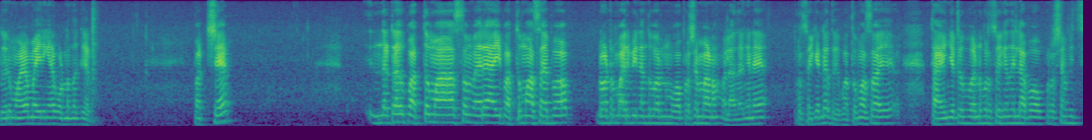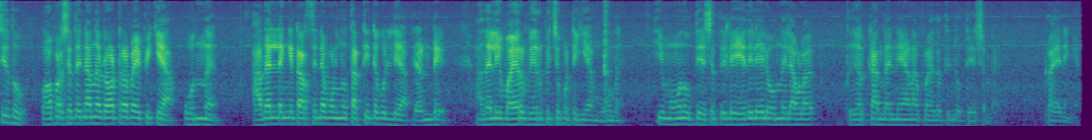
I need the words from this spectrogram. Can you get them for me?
ഇതൊരു മുഴമായി ഇങ്ങനെ കൊണ്ടുവന്നൊക്കെയാണ്. പക്ഷേ എന്നിട്ട് പത്ത് മാസം വരെ ആയി. പത്ത് മാസമായപ്പോൾ ഡോക്ടർമാർ പിന്നെ എന്ത് പറഞ്ഞു? ഓപ്പറേഷൻ വേണം. അല്ല അതങ്ങനെ പ്രസവിക്കേണ്ടത് പത്ത് മാസമായി തഴിഞ്ഞിട്ട് വേണ്ടി പ്രസവിക്കുന്നില്ല. അപ്പോൾ ഓപ്പറേഷൻ ഫിക്സ് ചെയ്തു. ഓപ്പറേഷത്തിന്റെ അന്ന് ഡോക്ടറെ പയപ്പിക്കുക ഒന്ന്. അതല്ലെങ്കിൽ ടെറസിന്റെ മുകളിൽ നിന്ന് തട്ടിയിട്ട് കൊല്ലുക. രണ്ട് അതല്ലെങ്കിൽ വയർ വീർപ്പിച്ച് പൊട്ടിക്കുക. മൂന്ന് ഈ മൂന്ന് ഉദ്ദേശത്തിൽ ഏതിലേലും ഒന്നിൽ അവളെ തീർക്കാൻ തന്നെയാണ് ആ പ്രേതത്തിന്റെ ഉദ്ദേശം പ്ലാനിങ്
